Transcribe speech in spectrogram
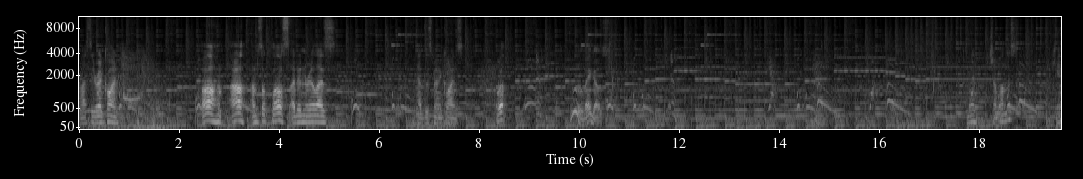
Oh, I see a red coin. Oh, oh, I'm so close. I didn't realize I had this many coins. Whoop. Ooh, Legos. Jump on this? I can.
